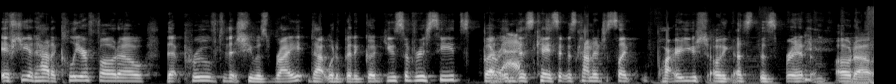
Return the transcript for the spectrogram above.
if she had had a clear photo that proved that she was right that would have been a good use of receipts. But in this case it was kind of just like why are you showing us this random photo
